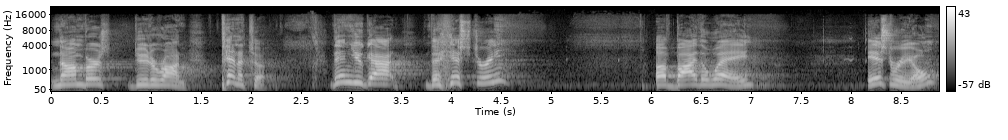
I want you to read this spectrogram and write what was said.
Numbers, Deuteronomy. Pentateuch. Then you got the history of, by the way, Israel.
